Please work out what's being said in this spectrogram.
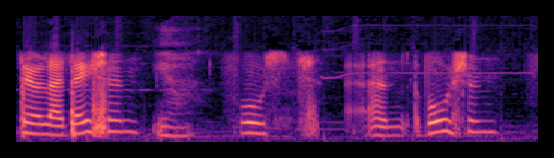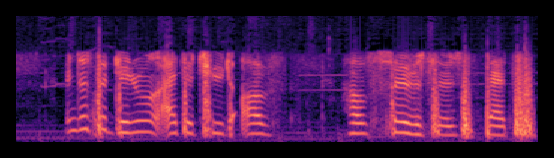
sterilization, Yeah. forced um, abortion, and just the general attitude of health services that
